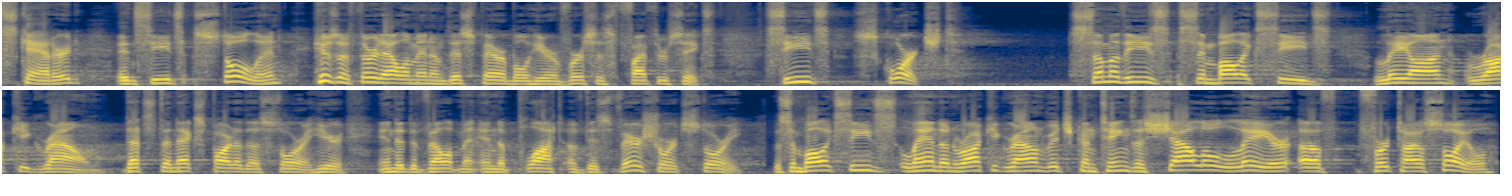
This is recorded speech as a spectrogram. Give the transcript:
scattered and seeds stolen, here's a third element of this parable here in verses 5 through 6. Seeds scorched. Some of these symbolic seeds lay on rocky ground. That's the next part of the story here in the development, in the plot of this very short story. The symbolic seeds land on rocky ground which contains a shallow layer of fertile soil.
